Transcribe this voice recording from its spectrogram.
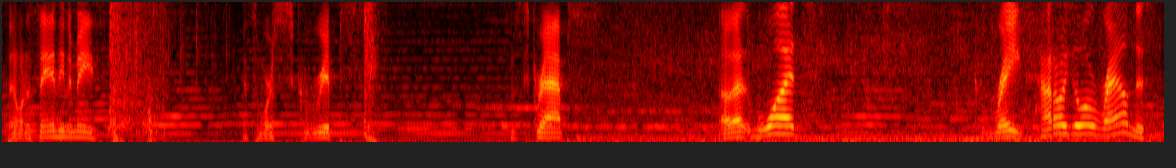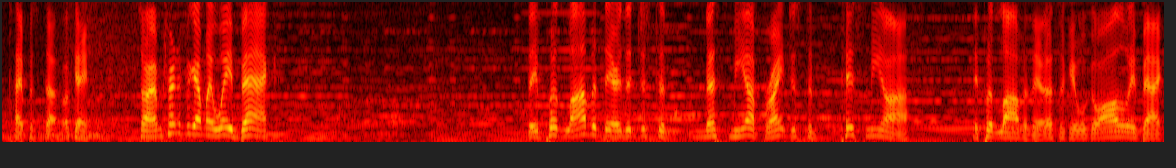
They don't want to say anything to me. Got some more scripts. Some scraps. Oh, that, what? Great. How do I go around this type of stuff? Okay. Sorry, I'm trying to figure out my way back. They put lava there that just to mess me up, right? Just to piss me off. They put lava there. That's okay. We'll go all the way back.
